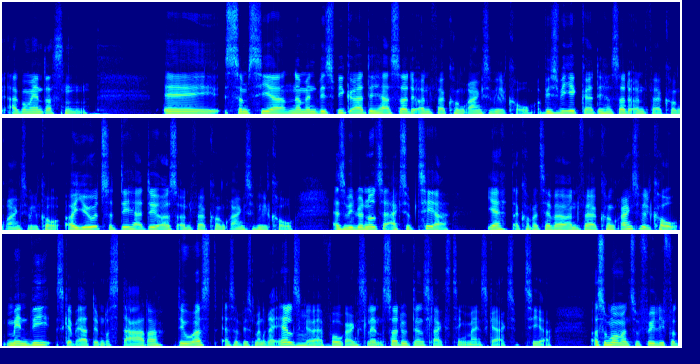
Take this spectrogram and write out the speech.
argumenter, sådan, øh, som siger, når man, hvis vi gør det her, så er det unfair konkurrencevilkår. Og hvis vi ikke gør det her, så er det unfair konkurrencevilkår. Og i øvrigt, så det her, det er også unfair konkurrencevilkår. Altså, vi bliver nødt til at acceptere, ja, der kommer til at være unfair konkurrencevilkår, men vi skal være dem, der starter. Det er jo også, altså hvis man reelt skal mm. være forgangsland, så er det jo den slags ting, man skal acceptere. Og så må man selvfølgelig for,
